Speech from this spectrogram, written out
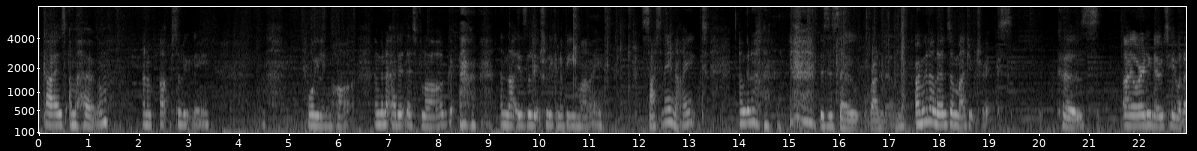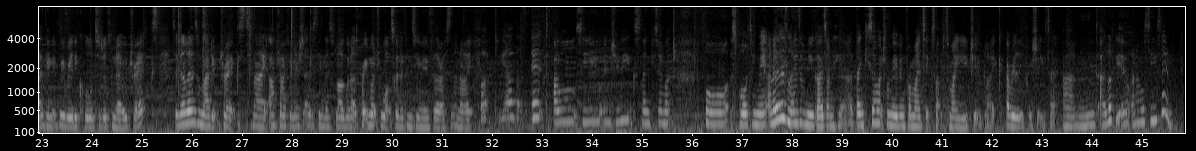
Guys I'm home and I'm absolutely boiling hot. I'm gonna edit this vlog and that is literally gonna be my Saturday night. I'm gonna this is so random. I'm gonna learn some magic tricks because I already know two and I think it'd be really cool to just know tricks. So I'm gonna learn some magic tricks tonight after I finish editing this vlog, but that's pretty much what's gonna consume me for the rest of the night. But yeah, that's it. I will see you in two weeks. Thank you so much for supporting me. I know there's loads of new guys on here. Thank you so much for moving from my TikTok to my YouTube. Like, I really appreciate it. And I love you and I will see you soon.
